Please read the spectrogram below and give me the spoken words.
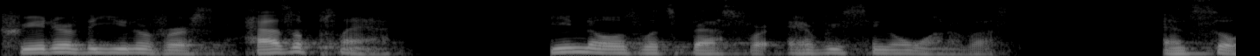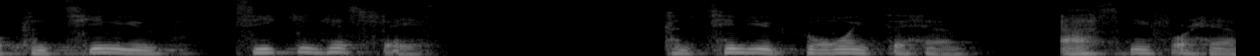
Creator of the universe has a plan. He knows what's best for every single one of us. And so continue seeking His face, continue going to Him, asking for Him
